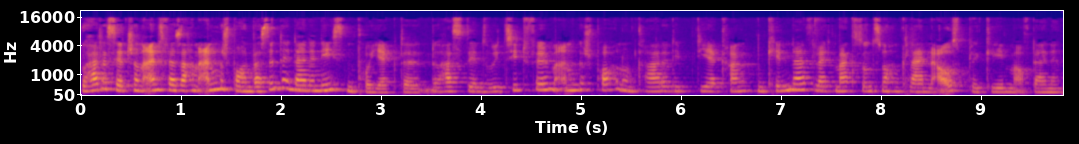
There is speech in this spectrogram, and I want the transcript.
Du hattest jetzt schon ein, zwei Sachen angesprochen. Was sind denn deine nächsten Projekte? Du hast den Suizidfilm angesprochen und gerade die, die erkrankten Kinder. Vielleicht magst du uns noch einen kleinen Ausblick geben auf deine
